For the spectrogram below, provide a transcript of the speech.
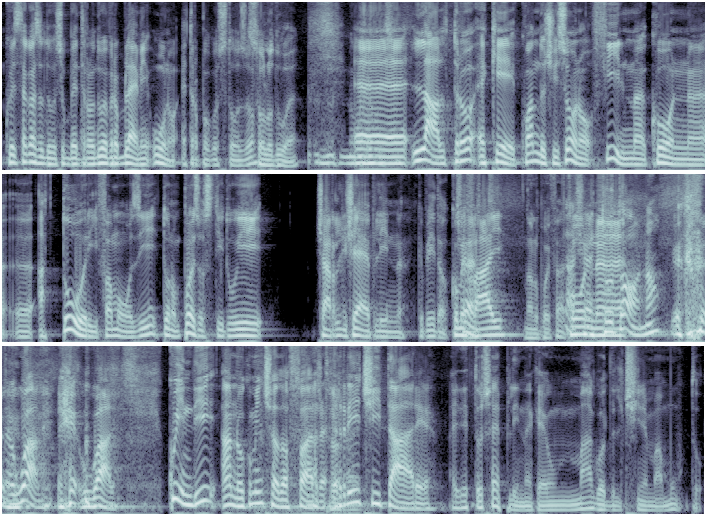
questa cosa dove subentrano due problemi. Uno, è troppo costoso. Solo due. Eh, l'altro è che quando ci sono film con eh, attori famosi, tu non puoi sostituire Charlie Chaplin, capito? Come certo. fai? Non lo puoi fare. Ah, con cioè, Totò, no? è uguale. è uguale. Quindi hanno cominciato a far recitare. Hai detto Chaplin, che è un mago del cinema muto.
